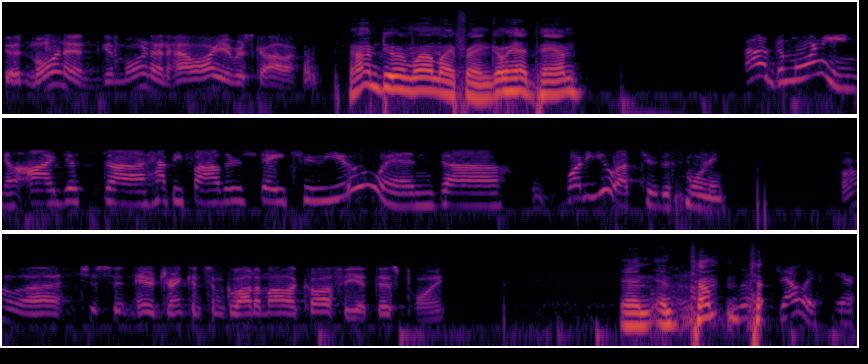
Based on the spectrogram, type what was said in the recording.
Good morning. Good morning. How are you, Riscala? I'm doing well, my friend. Go ahead, Pam. Oh, good morning. I just uh, happy Father's Day to you. And uh, what are you up to this morning? Well, uh, just sitting here drinking some Guatemala coffee at this point. And and tell I'm a jealous here.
